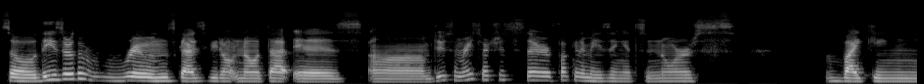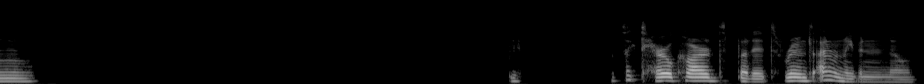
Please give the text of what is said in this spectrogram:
So these are the runes, guys. If you don't know what that is, um, do some research. It's they're fucking amazing. It's Norse, Viking. It's like tarot cards, but it's runes. I don't even know.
